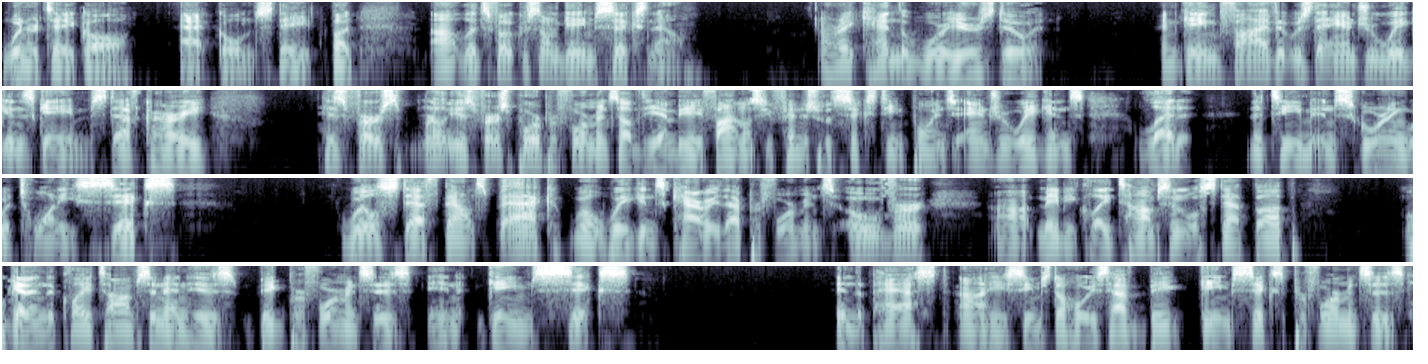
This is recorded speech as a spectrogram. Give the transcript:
Winner take all at Golden State. But uh, let's focus on game six now. All right, can the Warriors do it? And game five, it was the Andrew Wiggins game. Steph Curry, his first, really his first poor performance of the NBA Finals. He finished with 16 points. Andrew Wiggins led the team in scoring with 26. Will Steph bounce back? Will Wiggins carry that performance over? Uh, maybe Klay Thompson will step up. We'll get into Klay Thompson and his big performances in game six in the past. Uh, he seems to always have big game six performances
